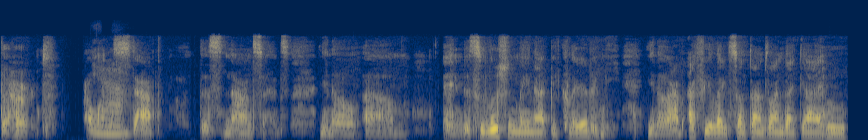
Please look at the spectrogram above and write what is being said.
the hurt. I want to Yeah. stop this nonsense, you know. Um, and the solution may not be clear to me. You know, I, I feel like sometimes I'm that guy who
